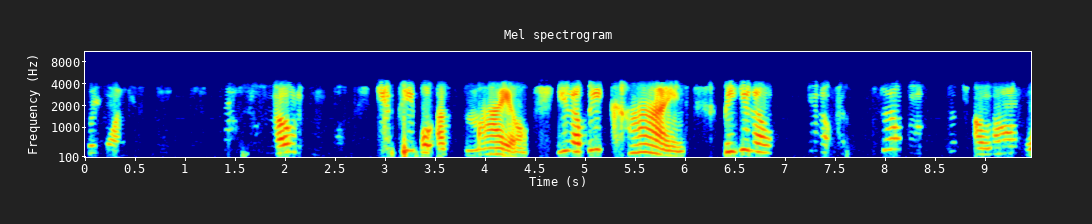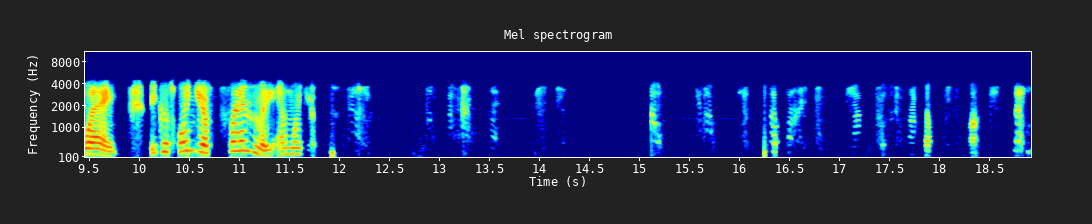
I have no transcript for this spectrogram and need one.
everyone you see. Give people a smile. You know, be kind. Be you know, you know, smile goes such a long way. Because when you're friendly and when you're about that. But listen,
